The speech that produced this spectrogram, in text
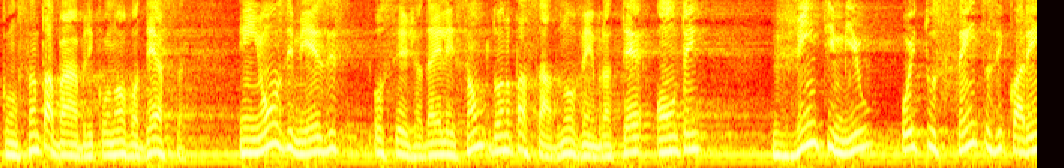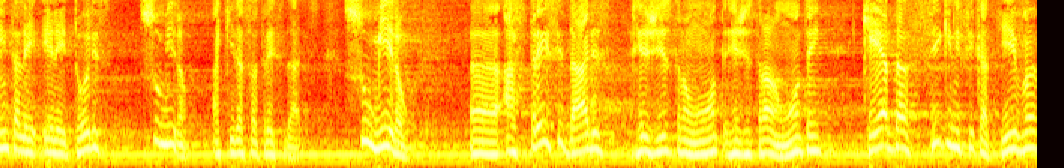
com Santa Bárbara e com Nova Odessa, em 11 meses, ou seja, da eleição do ano passado, novembro até ontem, 20.840 eleitores sumiram aqui dessas três cidades. Sumiram. Uh, as três cidades registram ontem, registraram ontem queda significativa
